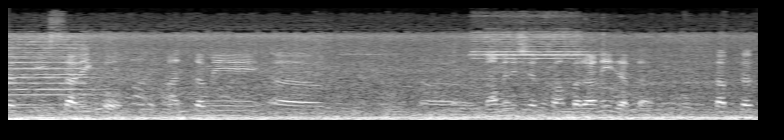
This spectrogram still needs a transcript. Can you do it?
तक 30 तारीख को अंत में नॉमिनेशन फॉर्म भरा नहीं जाता, तब तक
